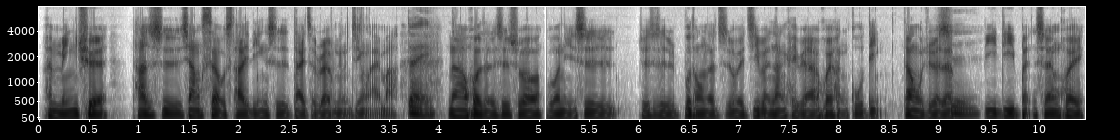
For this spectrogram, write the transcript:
很明确，它是像 Sales，它一定是带着 Revenue 进来嘛。对。那或者是说，如果你是就是不同的职位基本上 KPI 会很固定，但我觉得 BD 本身会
